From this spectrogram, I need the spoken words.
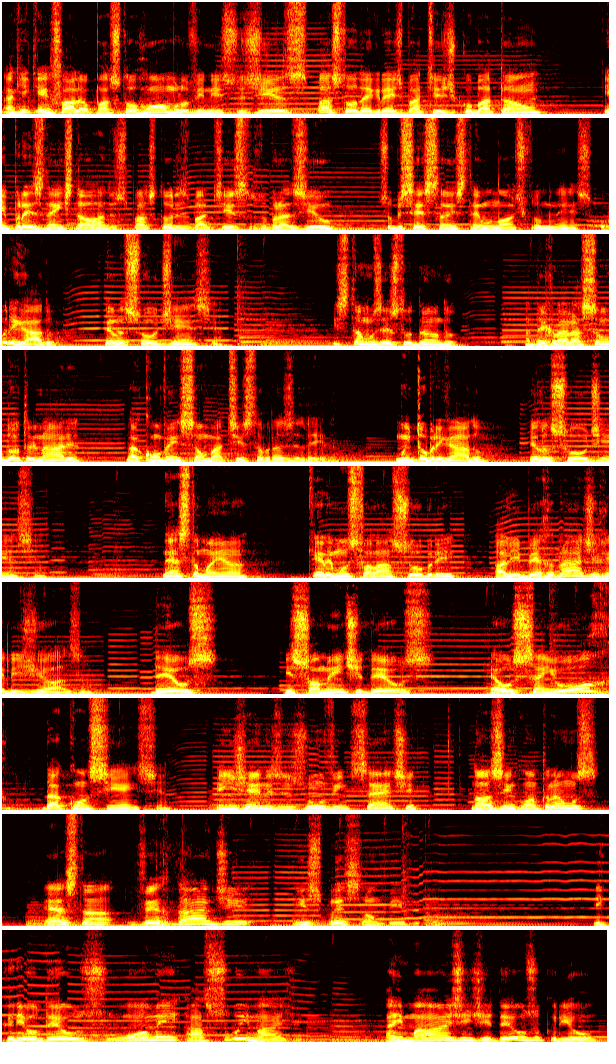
Aqui quem fala é o pastor Rômulo Vinícius Dias, pastor da Igreja Batista de Cubatão e presidente da Ordem dos Pastores Batistas do Brasil, subseção Extremo Norte Fluminense. Obrigado pela sua audiência. Estamos estudando a declaração doutrinária da Convenção Batista Brasileira. Muito obrigado pela sua audiência. Nesta manhã, queremos falar sobre a liberdade religiosa. Deus, e somente Deus, é o Senhor da consciência. Em Gênesis 1, 27, nós encontramos esta verdade e expressão bíblica. E criou Deus o homem à sua imagem. A imagem de Deus o criou.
